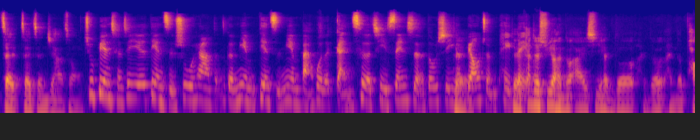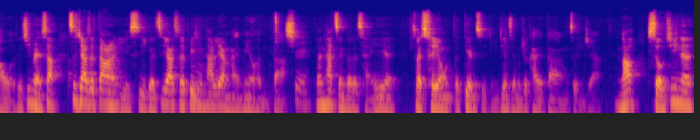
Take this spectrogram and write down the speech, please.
在在增加中。就变成这些电子数位化的这个面电子面板或者感测器 sensor 都是一个对标准配对，备了。它就需要很多 IC，很多很多很多 power。就基本上自驾车当然也是一个自驾车，毕竟它量还没有很大，是但它整个的产业链在车用的电子零件这边就开始大量增加。然后手机呢，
